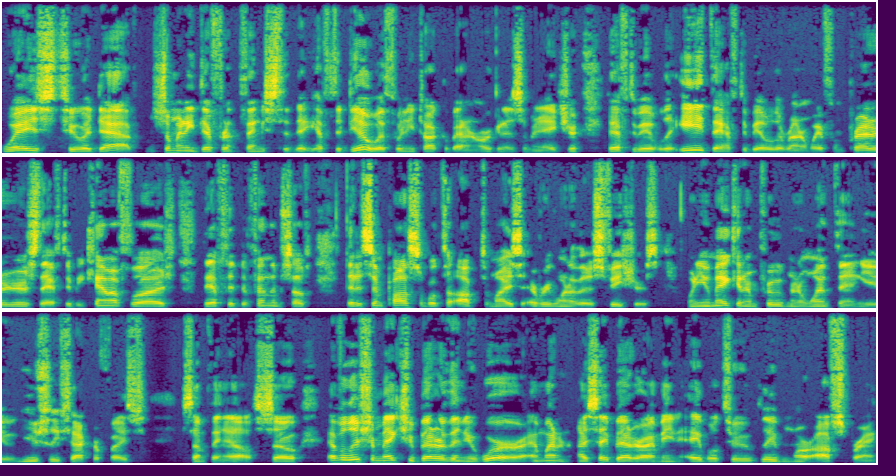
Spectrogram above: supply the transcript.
ways to adapt. So many different things to, that you have to deal with when you talk about an organism in nature. They have to be able to eat. They have to be able to run away from predators. They have to be camouflaged. They have to defend themselves. That it's impossible to optimize every one of those features. When you make an improvement in one thing, you usually sacrifice something else. So evolution makes you better than you were. And when I say better, I mean able to leave more offspring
